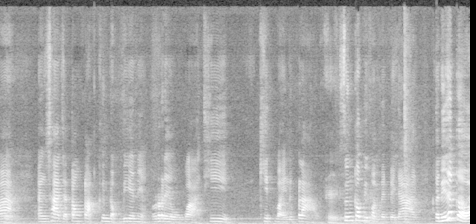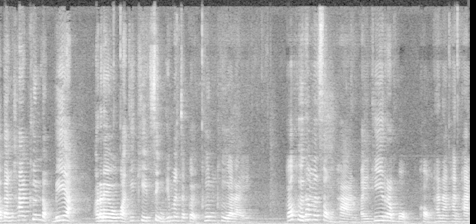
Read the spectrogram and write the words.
ว่าเออแบงก์ชาติจะต้องปรับขึ้นดอกเบี้ยเนี่ยเร็วกว่าที่คิดไว้หรือเปล่าเออซึ่งก็มีความเป็นไปได้ แต่นี้ถ้าเกิดว่าแบงก์ชาติขึ้นดอกเบี้ย เร็วกว่าที่คิดสิ่งที่มันจะเกิดขึ้นคืออะไร ก็คือถ้ามันส่งผ่านไปที่ระบบของธนาคารพา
